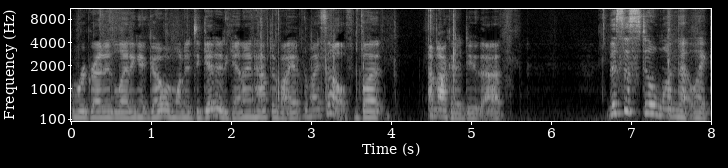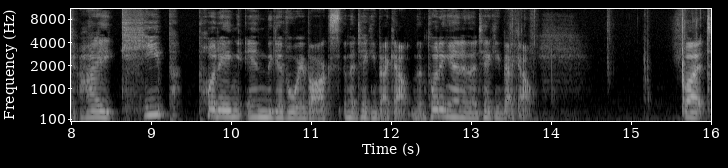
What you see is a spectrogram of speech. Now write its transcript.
regretted letting it go and wanted to get it again, I'd have to buy it for myself. But I'm not going to do that. This is still one that like I keep putting in the giveaway box and then taking back out and then putting in and then taking back out. But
